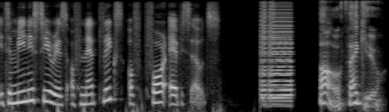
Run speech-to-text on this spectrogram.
It's a mini series of Netflix of four episodes. Oh, thank you.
